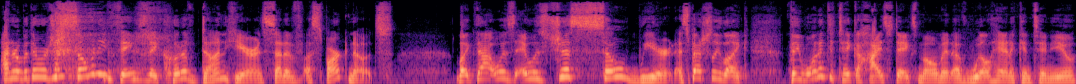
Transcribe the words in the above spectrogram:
I don't know, but there were just so many things they could have done here instead of a Spark Notes. Like that was it was just so weird. Especially like they wanted to take a high stakes moment of will Hannah continue?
